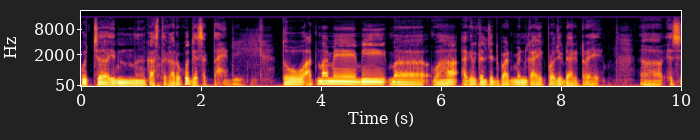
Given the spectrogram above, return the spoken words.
कुछ इन काश्तकारों को दे सकता है। जी, जी। तो आत्मा में भी वहाँ एग्रीकल्चर डिपार्टमेंट का एक प्रोजेक्ट डायरेक्टर है। एस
